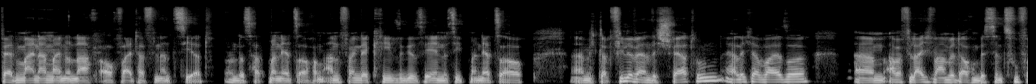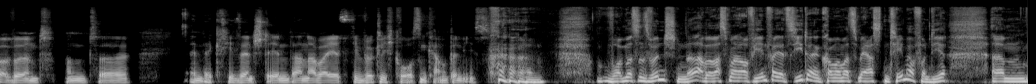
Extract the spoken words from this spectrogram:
werden meiner Meinung nach auch weiter finanziert. Und das hat man jetzt auch am Anfang der Krise gesehen. Das sieht man jetzt auch. Ähm, ich glaube, viele werden sich schwer tun, ehrlicherweise. Ähm, aber vielleicht waren wir da auch ein bisschen zu verwöhnt. Und äh, in der Krise entstehen dann aber jetzt die wirklich großen Companies. Wollen wir es uns wünschen, ne? Aber was man auf jeden Fall jetzt sieht, dann kommen wir mal zum ersten Thema von dir. Ähm,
